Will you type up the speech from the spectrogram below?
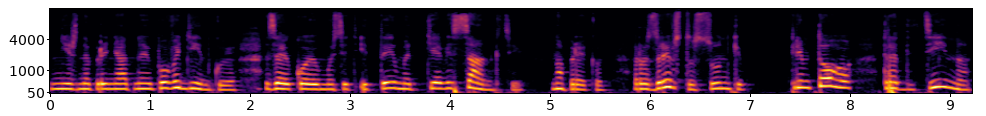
ніж неприйнятною поведінкою, за якою мусять іти миттєві санкції, наприклад, розрив стосунків. Крім того, традиційна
